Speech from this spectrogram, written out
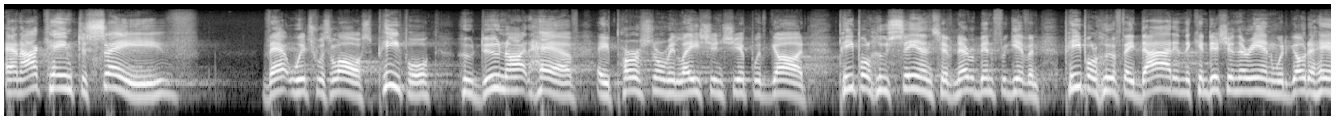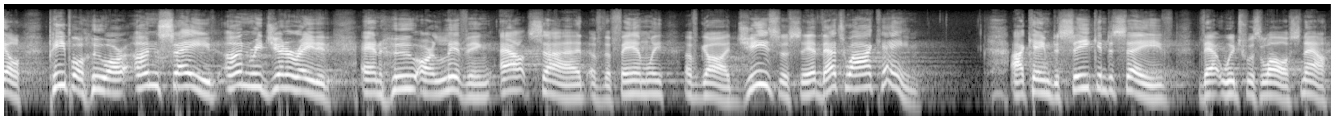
and I came to save that which was lost. People who do not have a personal relationship with God, people whose sins have never been forgiven, people who, if they died in the condition they're in, would go to hell, people who are unsaved, unregenerated, and who are living outside of the family of God. Jesus said, That's why I came. I came to seek and to save that which was lost. Now,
